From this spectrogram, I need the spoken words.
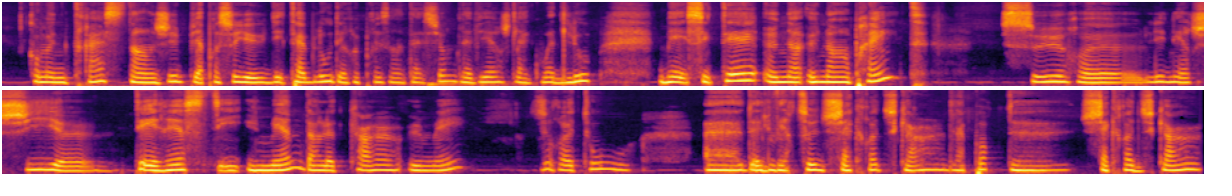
comme une trace tangible. Puis après ça, il y a eu des tableaux, des représentations de la Vierge de la Guadeloupe. Mais c'était une, une empreinte sur euh, l'énergie terrestre et humaine dans le cœur humain du retour euh, de l'ouverture du chakra du cœur, de la porte du chakra du cœur,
